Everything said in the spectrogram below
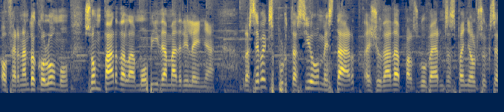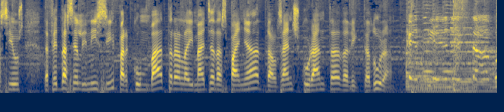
o Fernando Colomo són part de la movida madrilenya. La seva exportació, més tard, ajudada pels governs espanyols successius, de fet va ser l'inici per combatre la imatge d'Espanya dels anys 40 de dictadura. Que tiene esta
